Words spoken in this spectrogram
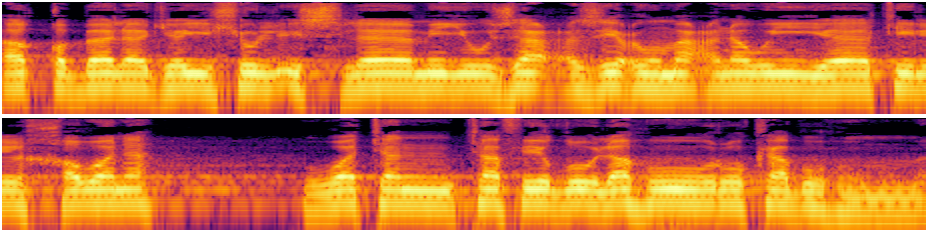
أقبل جيش الإسلام يزعزع معنويات الخونة وتنتفض له ركبهم.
